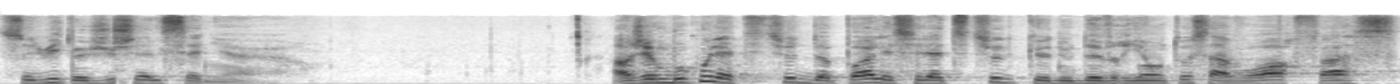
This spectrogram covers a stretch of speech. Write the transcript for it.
Celui que juge, c'est le Seigneur. Alors j'aime beaucoup l'attitude de Paul et c'est l'attitude que nous devrions tous avoir face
